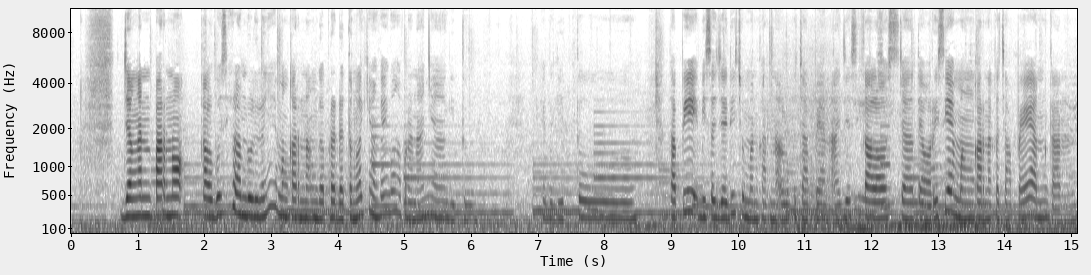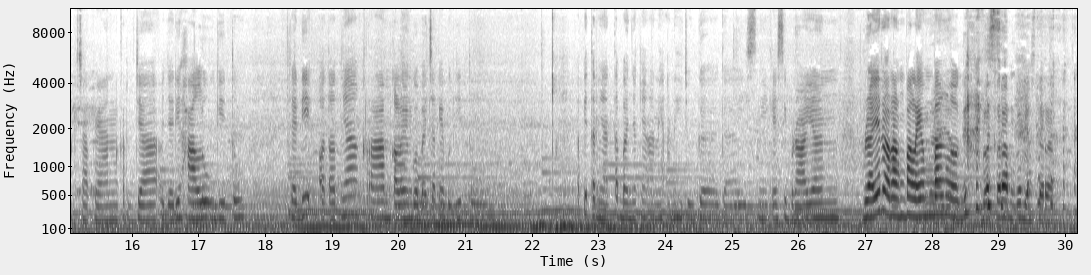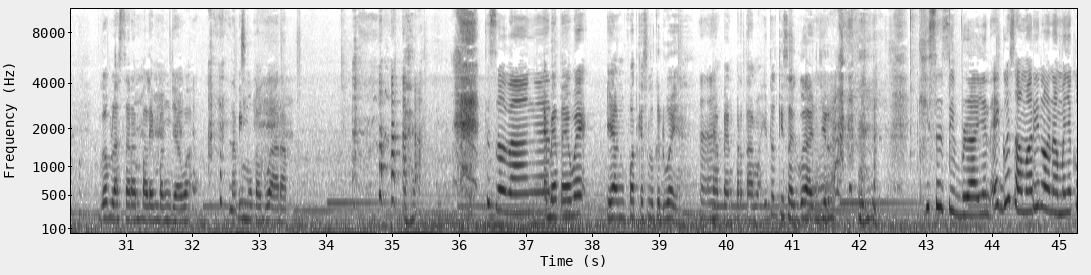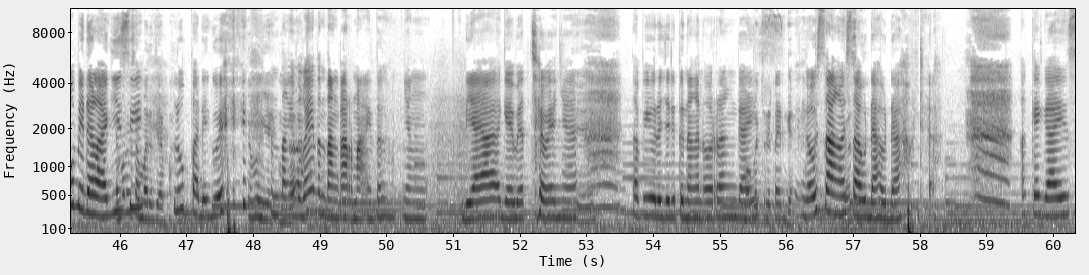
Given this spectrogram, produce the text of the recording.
jangan parno. Kalau gue sih alhamdulillahnya emang karena nggak pernah datang lagi makanya gue nggak pernah nanya gitu. Kayak begitu tapi bisa jadi cuman karena lu kecapean aja sih. Kalau secara teori sih emang karena kecapean kan. Kecapean kerja jadi halu gitu. Jadi ototnya kram kalau yang gue baca kayak begitu. Tapi ternyata banyak yang aneh-aneh juga guys. Nih kayak si Brian. Brian orang Palembang loh guys. Blasteran gue blasteran. Gue blasteran Palembang Jawa. Tapi muka gue Arab. Kesel eh banget btw yang podcast lu kedua ya? Apa yang pertama? Itu kisah gue anjir. Kisah si Brian. Eh gue samarin lo namanya. Kok beda lagi emang sih? samarin siapa? Lupa deh gue. Emang iya? tentang Enggak. pokoknya tentang karma itu yang dia gebet ceweknya. Iya. tapi udah jadi tunangan orang guys mau gue ceritain gak nggak usah nggak usah. Udah udah udah oke guys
